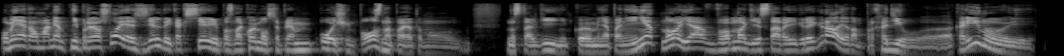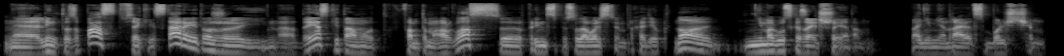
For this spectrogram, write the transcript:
У меня этого момента не произошло, я с Зельдой как с серией познакомился прям очень поздно, поэтому ностальгии никакой у меня по ней нет, но я во многие старые игры играл, я там проходил э, Акарину и э, Link to the Past, всякие старые тоже, и на DS там вот Phantom Hourglass, э, в принципе, с удовольствием проходил, но не могу сказать, что я там, они мне нравятся больше, чем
